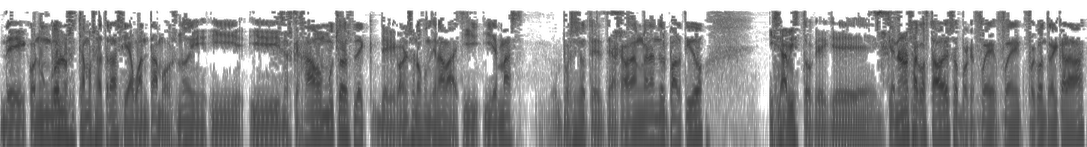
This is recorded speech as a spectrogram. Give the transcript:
de con un gol nos echamos atrás y aguantamos, ¿no? Y, y, nos quejábamos muchos de, de que con eso no funcionaba. Y, y es más, pues eso, te, te acaban ganando el partido y se ha visto que, que, que no nos ha costado eso porque fue, fue, fue contra el Karabakh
